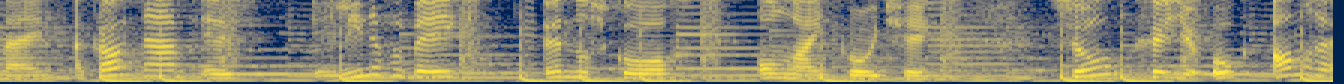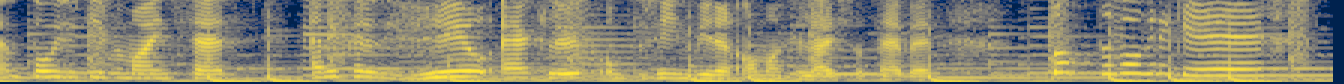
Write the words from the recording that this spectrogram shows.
Mijn accountnaam is Eline underscore online coaching. Zo gun je ook anderen een positieve mindset. En ik vind het heel erg leuk om te zien wie er allemaal geluisterd hebben. Tot de volgende keer!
